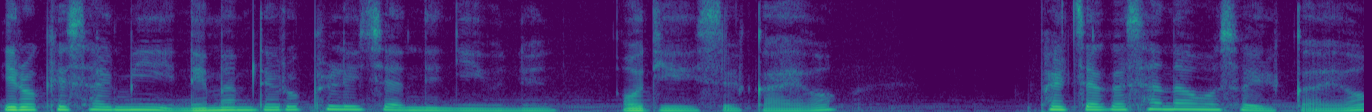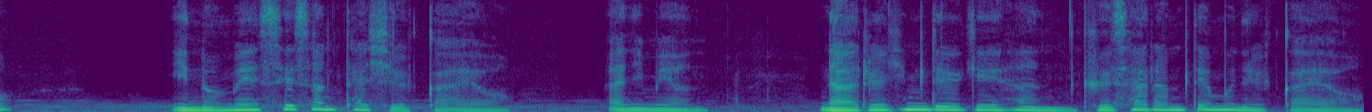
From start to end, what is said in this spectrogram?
이렇게 삶이 내 맘대로 풀리지 않는 이유는 어디에 있을까요? 팔자가 사나워서일까요? 이놈의 세상 탓일까요? 아니면 나를 힘들게 한 그 사람 때문일까요?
